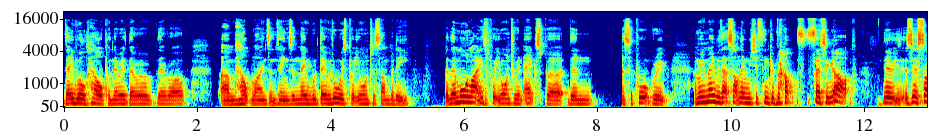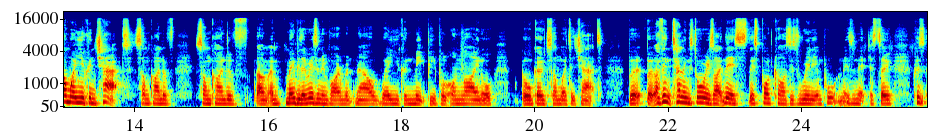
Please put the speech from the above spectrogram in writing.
they will help, and there is there are there are um, helplines and things, and they would they would always put you onto somebody, but they're more likely to put you onto an expert than a support group. I mean, maybe that's something we should think about setting up. You know, is there somewhere you can chat, some kind of some kind of, um, and maybe there is an environment now where you can meet people online or or go somewhere to chat. But but I think telling stories like this, this podcast is really important, isn't it? Just so because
